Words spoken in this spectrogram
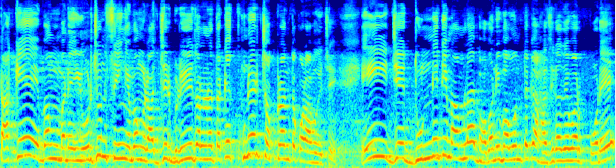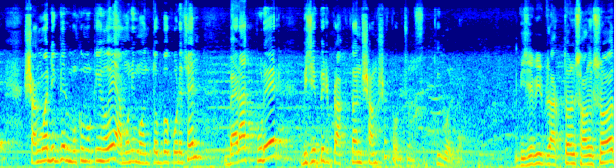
তাকে এবং মানে অর্জুন সিং এবং রাজ্যের বিরোধী দলনেতাকে খুনের চক্রান্ত করা হয়েছে। এই যে দুর্নীতি মামলায় ভবানী ভবন থেকে হাজিরা দেওয়ার পরে সাংবাদিকদের মুখোমুখি হয়ে এমনই মন্তব্য করেছেন ব্যারাকপুরের বিজেপির প্রাক্তন সাংসদ অর্জুন সিং। কী বলবেন? বিজেপির প্রাক্তন সাংসদ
